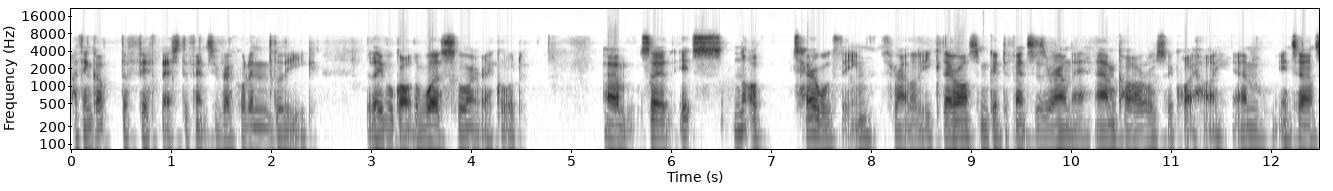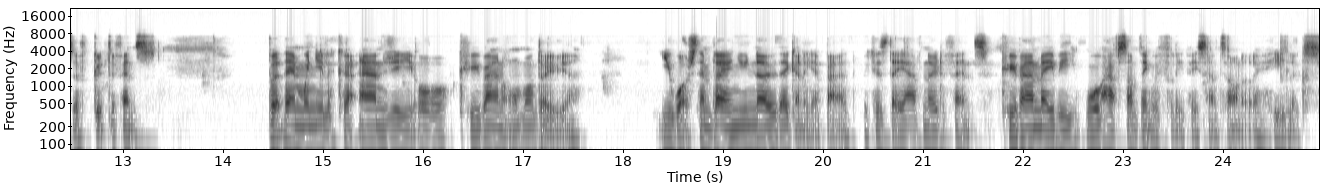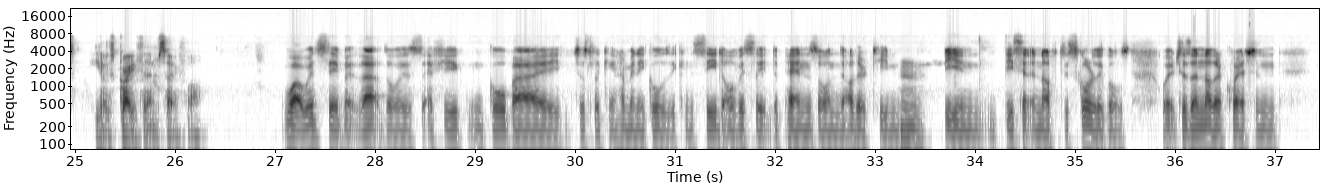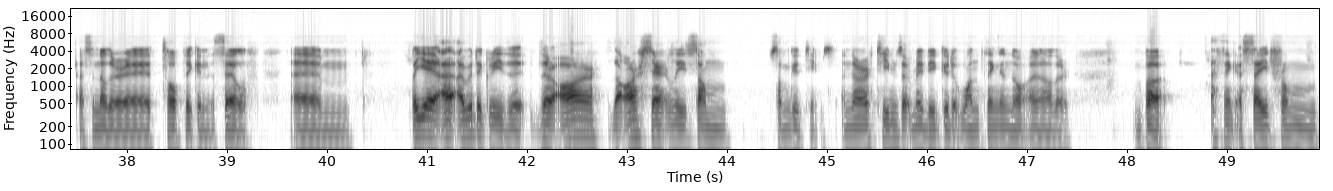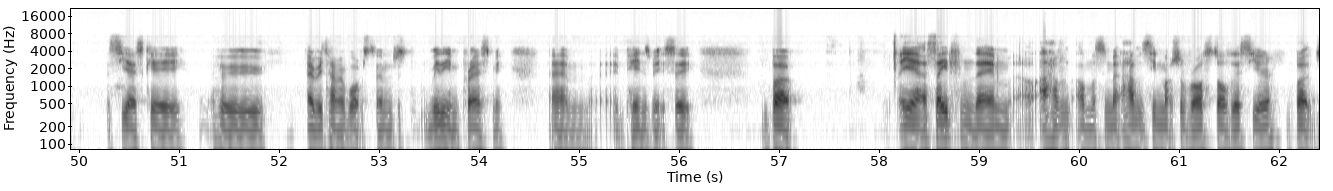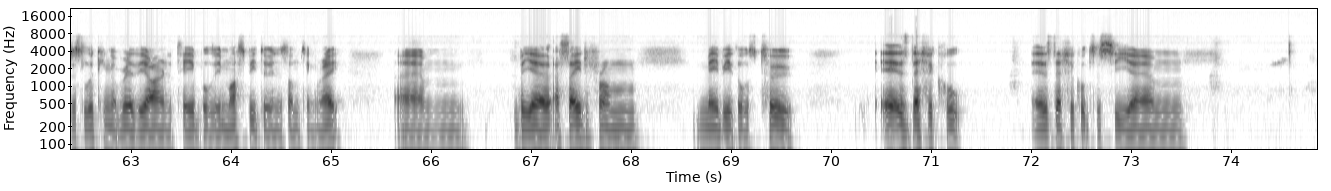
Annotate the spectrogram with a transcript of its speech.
I think are the fifth best defensive record in the league, but they've all got the worst scoring record. Um, so it's not a terrible theme throughout the league. There are some good defences around there. Amkar are also quite high um, in terms of good defence. But then when you look at Anzhi or Kuban or Mordovia, you watch them play and you know they're going to get bad because they have no defence. Kuban maybe will have something with Felipe Santana though. He looks he looks great for them so far. What I would say about that though is if you go by just looking at how many goals they concede, obviously it depends on the other team Mm. being decent enough to score the goals, which is another question. That's another uh, topic in itself. Um, but yeah, I, I would agree that there are there are certainly some some good teams, and there are teams that are maybe good at one thing and not another. But I think aside from CSK, who every time I watch them just really impress me, um, it pains me to say. But yeah, aside from them, I haven't. I must admit, I haven't seen much of Rostov this year. But just looking at where they are in the table, they must be doing something right. Um, but yeah, aside from maybe those two, it is difficult. It is difficult to see um,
